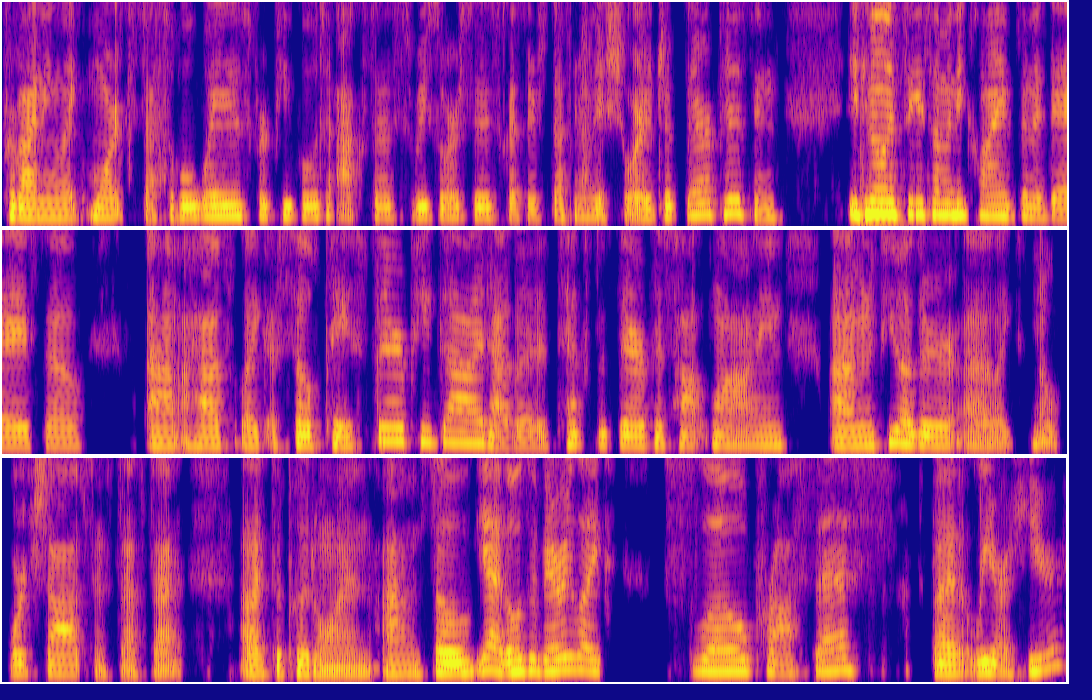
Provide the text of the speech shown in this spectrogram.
providing like more accessible ways for people to access resources because there's definitely a shortage of therapists, and you can only mm-hmm. see so many clients in a day. So um, I have like a self-paced therapy guide, I have a text to therapist hotline, um, and a few other uh, like you know workshops and stuff that I like to put on. Um, so yeah, it was a very like slow process, but we are here,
